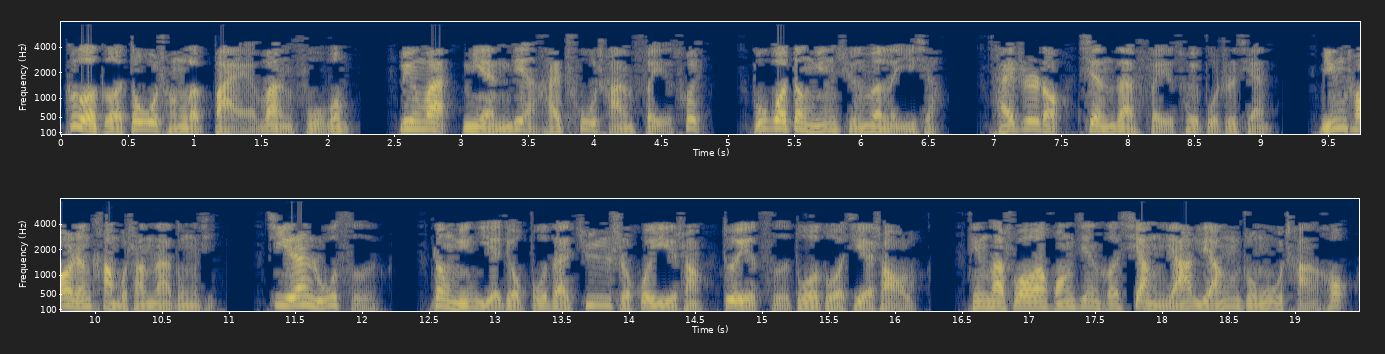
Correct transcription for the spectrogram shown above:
个个都成了百万富翁。另外，缅甸还出产翡翠。不过，邓明询问了一下，才知道现在翡翠不值钱，明朝人看不上那东西。既然如此，邓明也就不在军事会议上对此多做介绍了。听他说完黄金和象牙两种物产后。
